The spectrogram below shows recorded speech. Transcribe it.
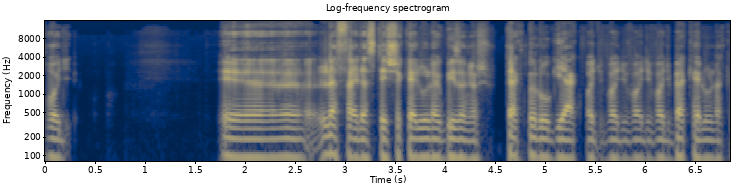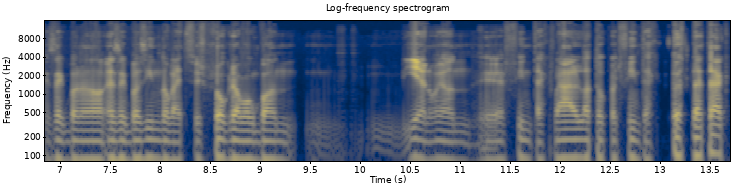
hogy lefejlesztése kerülnek bizonyos technológiák, vagy, vagy, vagy, vagy bekerülnek ezekben, a, ezekben az innovációs programokban ilyen-olyan fintek vállalatok, vagy fintek ötletek,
